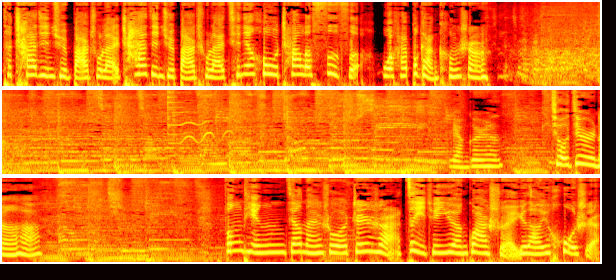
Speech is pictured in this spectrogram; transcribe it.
他插进去拔出来，插进去拔出来，前前后后插了四次，我还不敢吭声。两个人较劲儿呢哈。风停江南说：“真是自己去医院挂水，遇到一护士，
